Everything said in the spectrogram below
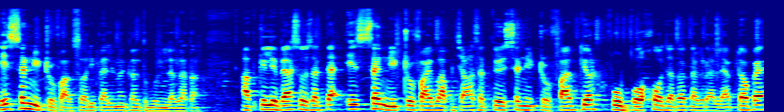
एसर निट्रोफाइव सॉरी पहले मैं गलत बोलने लगा था। आपके लिए बेस्ट हो सकता है एसर निट्रो फाइव आप जा सकते हो एसर निट्रो फाइव की और वो बहुत ज़्यादा तगड़ा लैपटॉप है।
